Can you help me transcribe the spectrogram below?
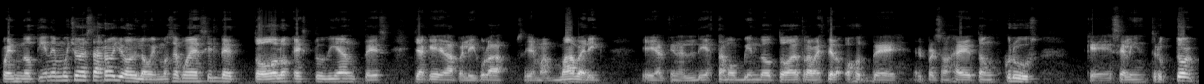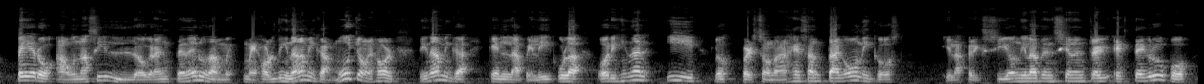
pues no tiene mucho desarrollo y lo mismo se puede decir de todos los estudiantes, ya que la película se llama Maverick y al final del día estamos viendo todo a través de los ojos del personaje de Tom Cruise, que es el instructor, pero aún así logran tener una mejor dinámica, mucho mejor dinámica que en la película original y los personajes antagónicos y la fricción y la tensión entre este grupo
